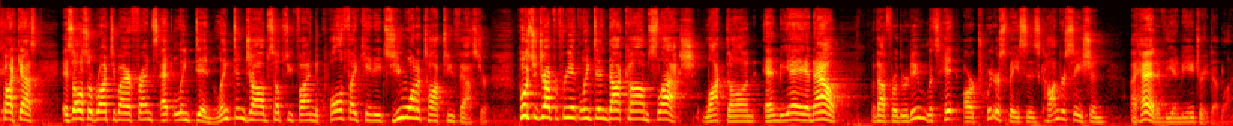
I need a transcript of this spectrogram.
podcast is also brought to you by our friends at LinkedIn. LinkedIn Jobs helps you find the qualified candidates you want to talk to faster. Post your job for free at linkedin.com slash locked on NBA. And now, without further ado, let's hit our Twitter Spaces conversation ahead of the NBA trade deadline.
